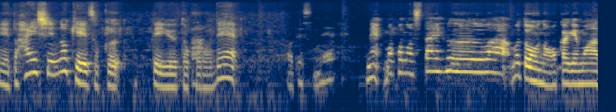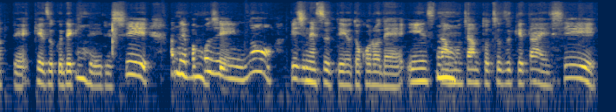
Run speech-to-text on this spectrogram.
えっ、と、配信の継続っていうところで、そうですね。ね、まあ、このスタイフは武藤のおかげもあって継続できているし、あとやっぱ個人のビジネスっていうところでインスタもちゃんと続けたいし、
